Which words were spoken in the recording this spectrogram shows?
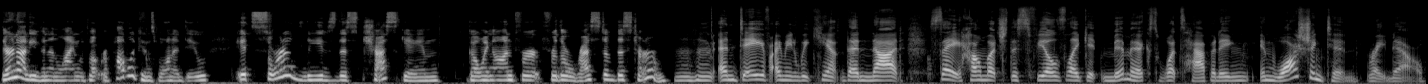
they're not even in line with what Republicans want to do, it sort of leaves this chess game going on for for the rest of this term. Mm-hmm. And Dave, I mean, we can't then not say how much this feels like it mimics what's happening in Washington right now.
